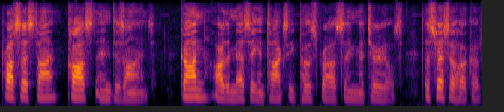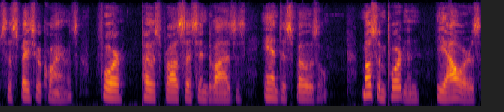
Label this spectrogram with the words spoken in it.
process time, cost, and designs. Gone are the messy and toxic post-processing materials, the special hookups, the space requirements for post-processing devices, and disposal. Most important, the hours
